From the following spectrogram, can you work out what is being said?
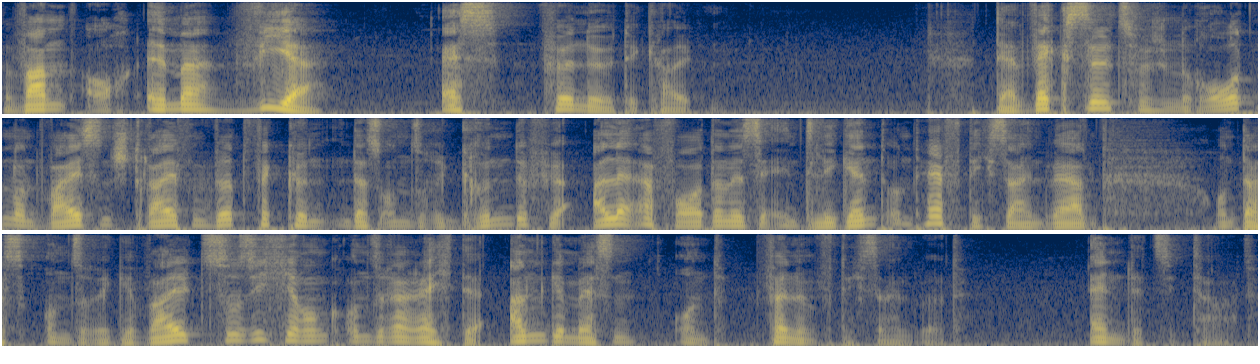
wann auch immer wir es für nötig halten. Der Wechsel zwischen roten und weißen Streifen wird verkünden, dass unsere Gründe für alle Erfordernisse intelligent und heftig sein werden und dass unsere Gewalt zur Sicherung unserer Rechte angemessen und vernünftig sein wird. Ende Zitat.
